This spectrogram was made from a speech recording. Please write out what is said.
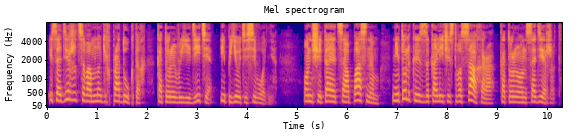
и содержится во многих продуктах, которые вы едите и пьете сегодня. Он считается опасным не только из-за количества сахара, который он содержит,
